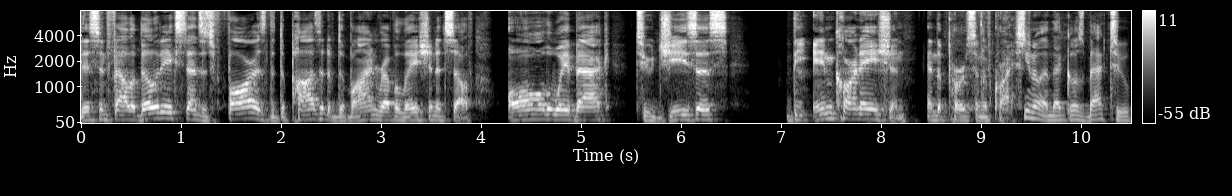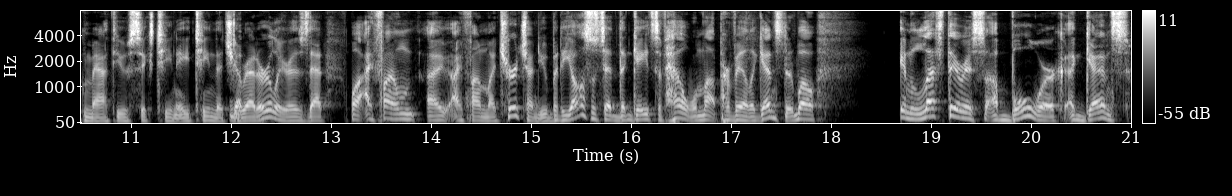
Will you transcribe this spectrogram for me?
this infallibility extends as far as the deposit of divine revelation itself, all the way back to Jesus the incarnation and the person of Christ. You know, and that goes back to Matthew 16, 18 that you yep. read earlier is that, well, I found I, I found my church on you, but he also said the gates of hell will not prevail against it. Well, unless there is a bulwark against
